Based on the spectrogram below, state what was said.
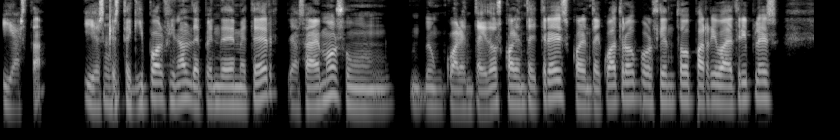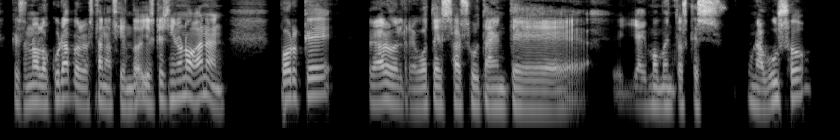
y ya está. Y es que mm. este equipo al final depende de meter, ya sabemos, un, un 42, 43, 44% para arriba de triples, que es una locura, pero lo están haciendo. Y es que si no, no ganan. Porque, claro, el rebote es absolutamente. Y hay momentos que es un abuso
